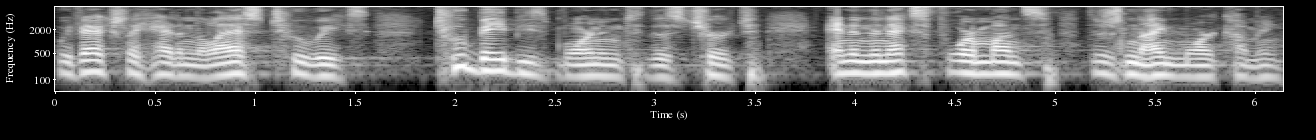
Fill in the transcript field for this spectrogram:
we've actually had in the last two weeks, two babies born into this church. And in the next four months, there's nine more coming.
